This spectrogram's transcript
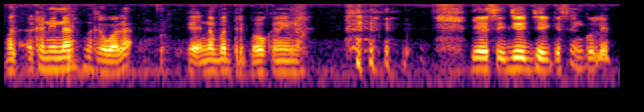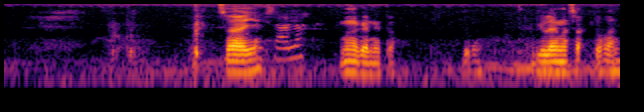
Wala, kanina, nakawala. Kaya nabad trip ako kanina. yung si Jojoy kasi ang kulit. Sayang. Mga ganito. Hindi lang nasaktuhan.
